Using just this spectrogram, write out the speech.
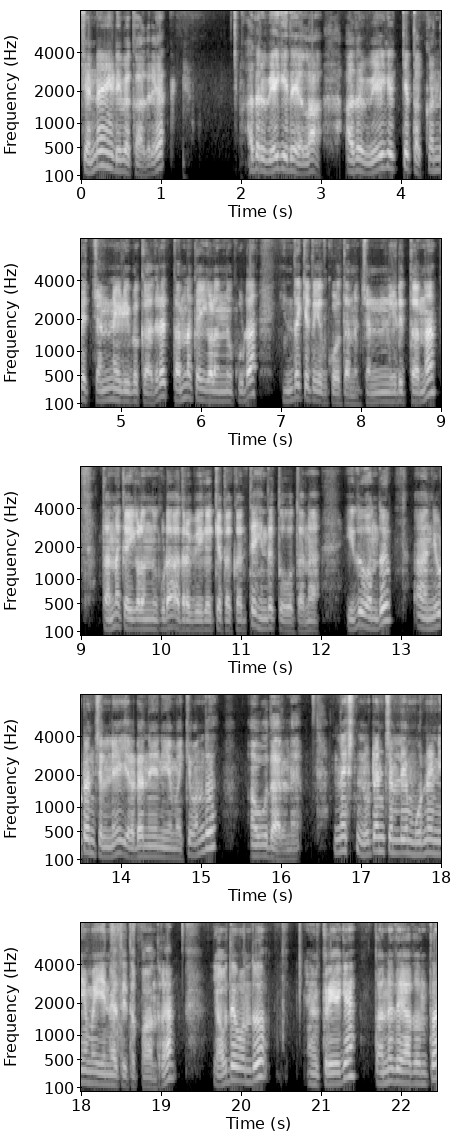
ಚೆಂಡನ್ನು ಹಿಡಿಬೇಕಾದ್ರೆ ಅದರ ವೇಗ ಇದೆಯಲ್ಲ ಅದರ ವೇಗಕ್ಕೆ ತಕ್ಕಂತೆ ಚೆಂಡನ್ನು ಹಿಡಿಬೇಕಾದ್ರೆ ತನ್ನ ಕೈಗಳನ್ನು ಕೂಡ ಹಿಂದಕ್ಕೆ ತೆಗೆದುಕೊಳ್ತಾನೆ. ಚೆಂಡನ್ನು ಹಿಡಿತಾನ, ತನ್ನ ಕೈಗಳನ್ನು ಕೂಡ ಅದರ ವೇಗಕ್ಕೆ ತಕ್ಕಂತೆ ಹಿಂದಕ್ಕೆ ತಗೋತಾನೆ. ಇದು ಒಂದು ನ್ಯೂಟನ್ ಚಲನೆ ಎರಡನೇ ನಿಯಮಕ್ಕೆ ಒಂದು ಉದಾಹರಣೆ. ನೆಕ್ಸ್ಟ್ ನ್ಯೂಟನ್ ಚಲನೆ ಮೂರನೇ ನಿಯಮ ಏನು ಹೇಳ್ತೈತಪ್ಪ ಅಂದ್ರೆ, ಯಾವುದೇ ಒಂದು ಕ್ರಿಯೆಗೆ ತನ್ನದೇ ಆದಂಥ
